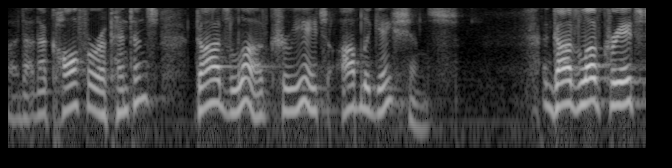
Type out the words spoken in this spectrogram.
Uh, that, that call for repentance, God's love creates obligations. God's love creates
